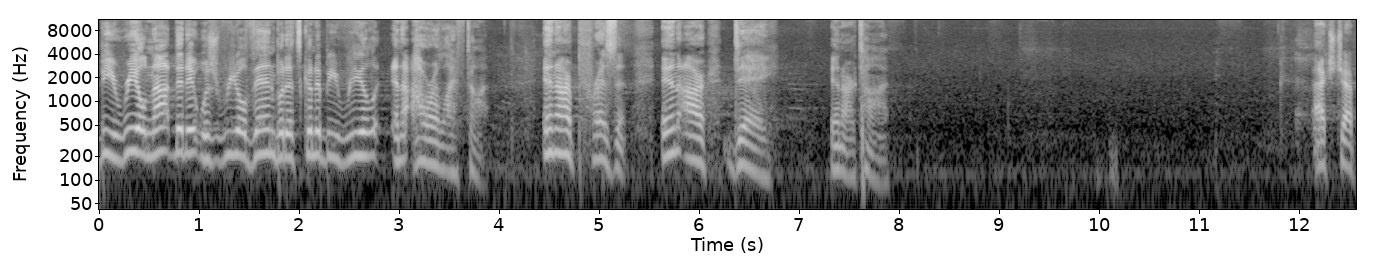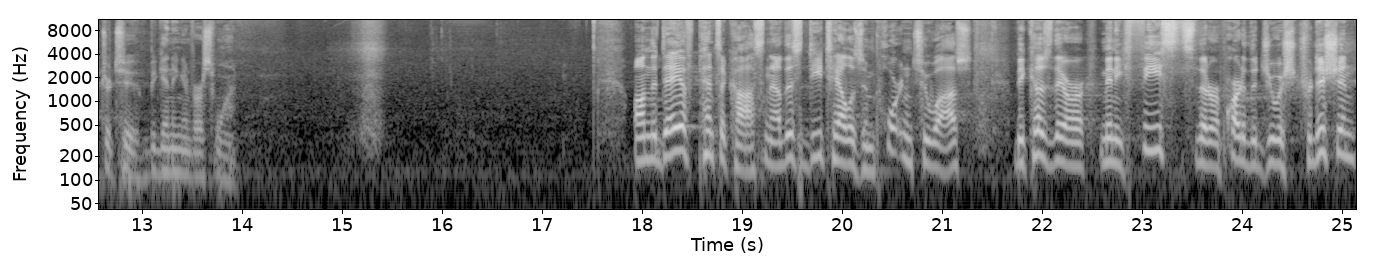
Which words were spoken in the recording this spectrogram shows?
be real, not that it was real then, but it's going to be real in our lifetime, in our present, in our day, in our time." Acts chapter 2, beginning in verse 1. On the day of Pentecost, now this detail is important to us because there are many feasts that are part of the Jewish tradition.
